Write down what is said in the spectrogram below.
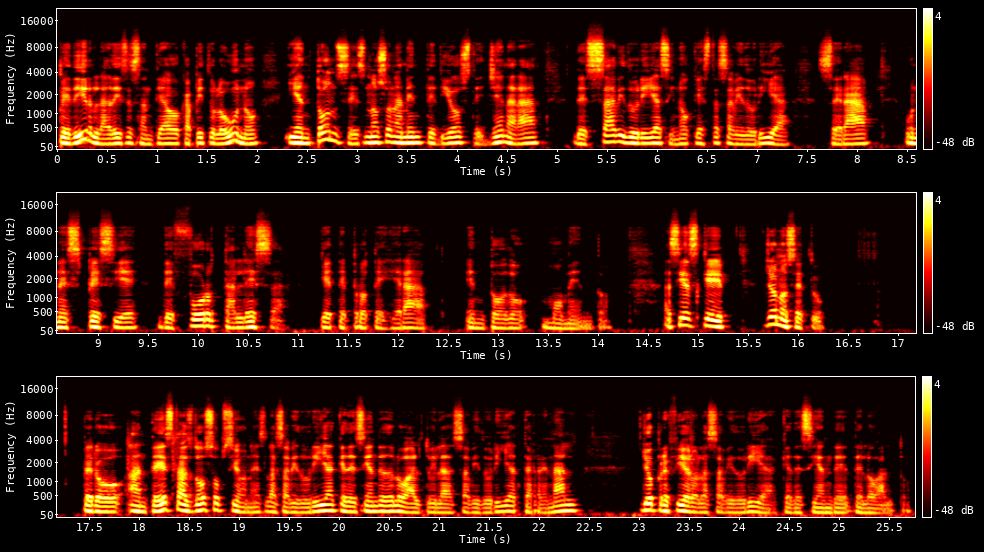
pedirla, dice Santiago capítulo 1, y entonces no solamente Dios te llenará de sabiduría, sino que esta sabiduría será una especie de fortaleza que te protegerá en todo momento. Así es que yo no sé tú, pero ante estas dos opciones, la sabiduría que desciende de lo alto y la sabiduría terrenal, yo prefiero la sabiduría que desciende de lo alto.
